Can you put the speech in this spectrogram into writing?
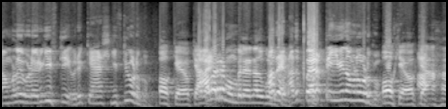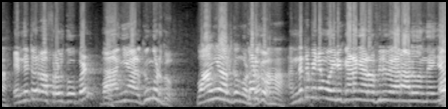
നമ്മൾ ഇവിടെ ഒരു ഗിഫ്റ്റ് ഒരു ക്യാഷ് ഗിഫ്റ്റ് കൊടുക്കും. Okay okay. അവരുടെ മുമ്പിൽ തന്നെ അത് പെർ ടി വി നമ്മൾ കൊടുക്കും. Okay okay. എന്നിട്ട് ഒരു റഫറൽ കൂപ്പൺ വാങ്ങിയ ആൾക്കും കൊടുക്കും. വാങ്ങിയ ആൾക്കും കൊടുക്കും എന്നിട്ട് പിന്നെ മൊയിനുക്കയുടെ കെയർ ഓഫിൽ വേറെ ആൾ വന്നു കഴിഞ്ഞാൽ.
